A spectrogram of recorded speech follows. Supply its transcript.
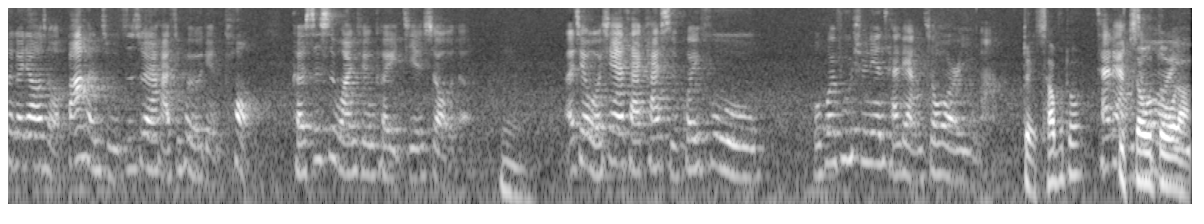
这个叫什么疤痕组织，虽然还是会有点痛，可是是完全可以接受的。嗯，而且我现在才开始恢复我恢复训练才两周而已嘛。对，差不多。才两周多了，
